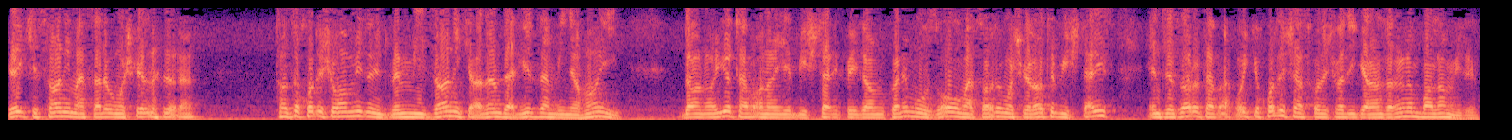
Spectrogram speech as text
یا یه کسانی مسئله و مشکل ندارن. تازه خود شما می‌دونید به میزانی که آدم در یه زمینه هایی دانایی و توانایی بیشتری پیدا می‌کنه موضوع و مسائل و مشکلات بیشتری است. انتظار و توقعی که خودش از خودش و دیگران دارن هم بالا میره.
